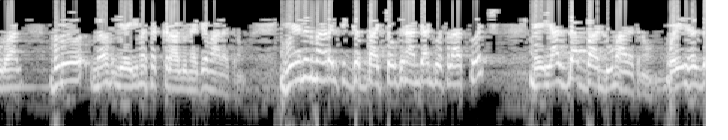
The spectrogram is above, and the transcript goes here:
ብሏል ብሎ ይመሰክራሉ ነገ ማለት ነው። ይህንን ማድረግ ሲገባቸው ግን አንዳንድ ወስላቶች ያዛባሉ ማለት ነው። ወይ እዛ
